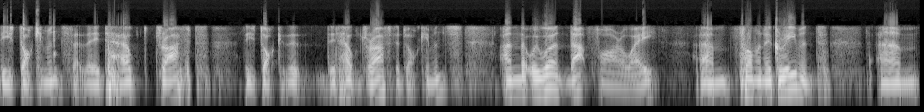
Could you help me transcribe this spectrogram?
these documents that they'd helped draft these doc they'd helped draft the documents, and that we weren't that far away um, from an agreement. Um,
